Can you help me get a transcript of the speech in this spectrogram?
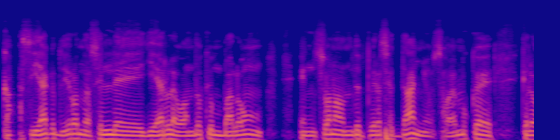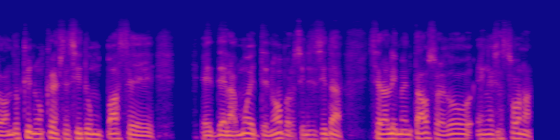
capacidad que tuvieron de hacerle llegar a Lewandowski un balón en zona donde pudiera hacer daño. Sabemos que, que Lewandowski no es que necesite un pase eh, de la muerte, ¿no? Pero sí necesita ser alimentado, sobre todo en esa zona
